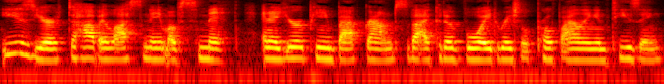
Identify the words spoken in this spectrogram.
easier to have a last name of Smith and a European background so that I could avoid racial profiling and teasing.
